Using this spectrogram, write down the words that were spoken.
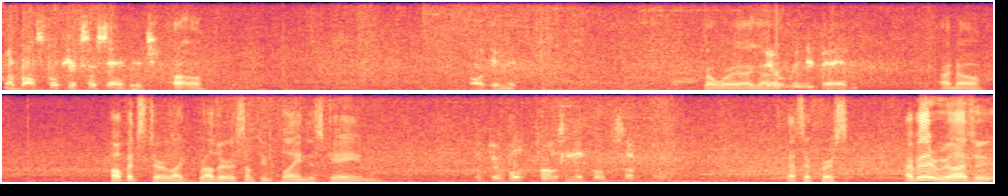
My bicycle kicks are savage. Uh oh. Oh, damn it. Don't worry, I got They're it. really bad. I know. Hope it's their like brother or something playing this game. But they're both pros and they both suck. That's their first. I really realized we.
